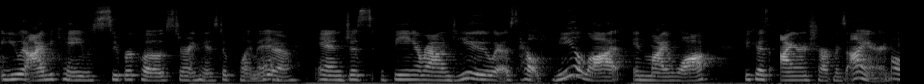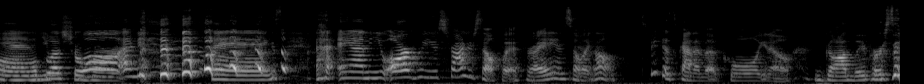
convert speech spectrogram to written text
you and I became super close during his deployment. yeah, And just being around you has helped me a lot in my walk because iron sharpens iron. Aw, and you, bless your well, heart. And, thanks. and you are who you surround yourself with, right? And so I'm like, oh, Tamika's kind of a cool, you know, godly person.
